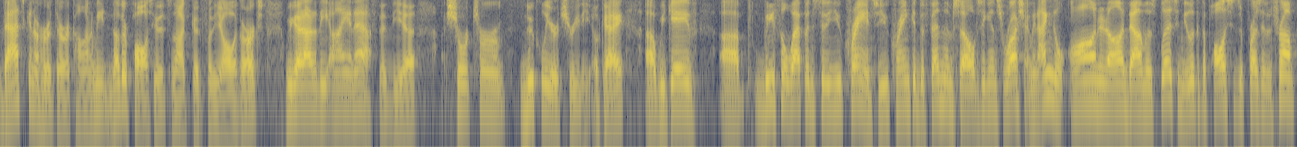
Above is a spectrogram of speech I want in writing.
That's going to hurt their economy. Another policy that's not good for the oligarchs. We got out of the INF, the, the uh, short term nuclear treaty, okay? Uh, we gave uh, lethal weapons to the Ukraine so Ukraine could defend themselves against Russia. I mean, I can go on and on down this list, and you look at the policies of President Trump,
